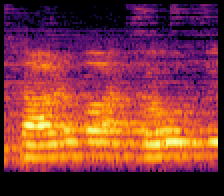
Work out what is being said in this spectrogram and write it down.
সর্বসুবিশরত্নম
